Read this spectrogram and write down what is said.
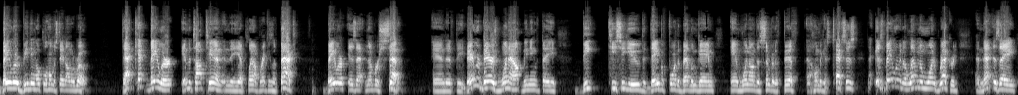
Baylor beating Oklahoma State on the road. That kept Baylor in the top 10 in the uh, playoff rankings. In fact, Baylor is at number seven. And if the Baylor Bears went out, meaning that they beat TCU the day before the Bedlam game and went on December the 5th at home against Texas, that gives Baylor an 11 1 record. And that is a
